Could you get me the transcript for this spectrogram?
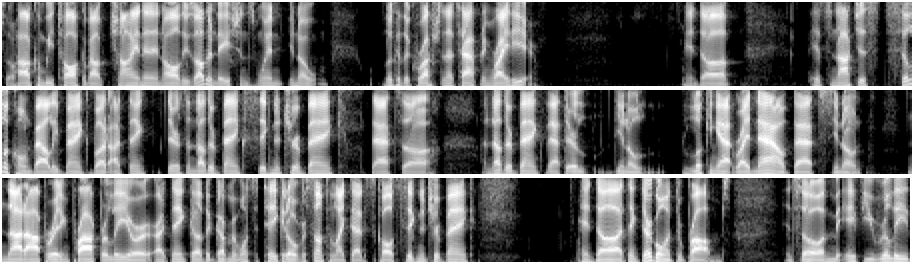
So how can we talk about China and all these other nations when you know look at the corruption that's happening right here? And uh, it's not just Silicon Valley Bank, but I think there's another bank, Signature Bank, that's uh, another bank that they're you know looking at right now that's you know not operating properly, or I think uh, the government wants to take it over, something like that. It's called Signature Bank, and uh, I think they're going through problems. And so, if you really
